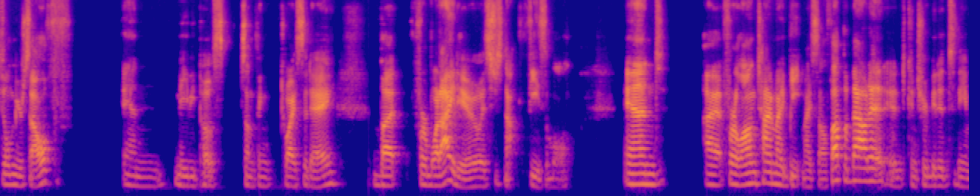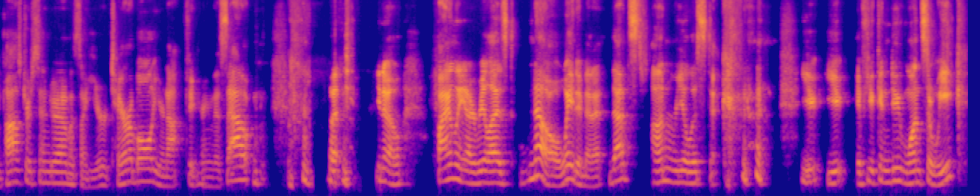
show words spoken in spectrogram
film yourself and maybe post something twice a day. But for what i do it's just not feasible and I, for a long time, I beat myself up about it. It contributed to the imposter syndrome. It's like, you're terrible. You're not figuring this out. but, you know, finally I realized, no, wait a minute. That's unrealistic. you, you, if you can do once a week,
